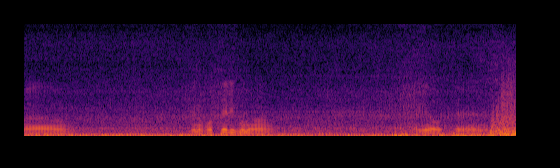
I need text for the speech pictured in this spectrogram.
와, 여기는 호텔이구나. 이게 호텔.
